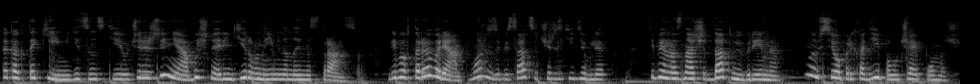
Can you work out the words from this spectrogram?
так как такие медицинские учреждения обычно ориентированы именно на иностранцев. Либо второй вариант, можно записаться через Гидевлет. Тебе назначат дату и время. Ну и все, приходи и получай помощь.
